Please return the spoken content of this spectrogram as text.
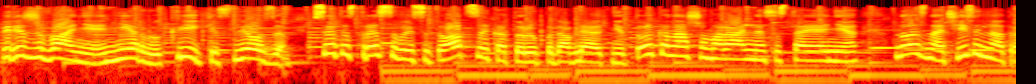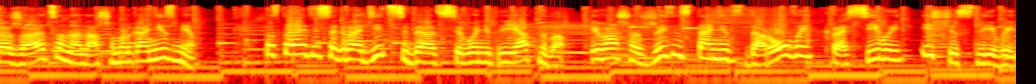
Переживания, нервы, крики, слезы – все это стрессовые ситуации, которые подавляют не только наше моральное состояние, но и значительно отражаются на нашем организме. Постарайтесь оградить себя от всего неприятного, и ваша жизнь станет здоровой, красивой и счастливой.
